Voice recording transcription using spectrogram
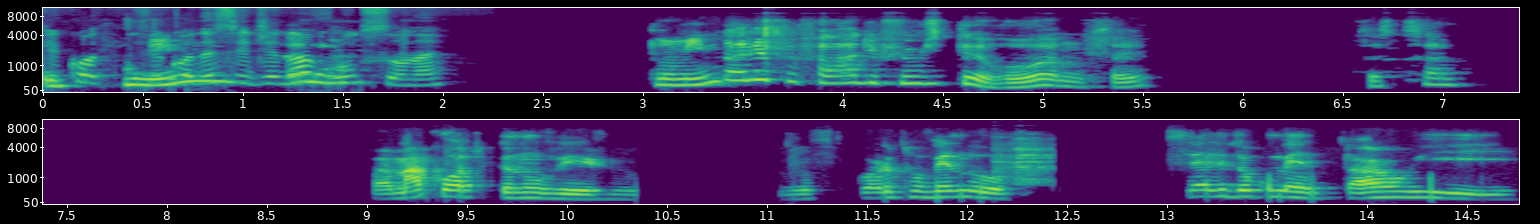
Ficou, por mim, ficou decidido avulso, né? por mim daria pra falar de filme de terror, não sei. Vocês que sabem. Faz uma cota que eu não vejo. Eu, agora eu tô vendo série documental e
